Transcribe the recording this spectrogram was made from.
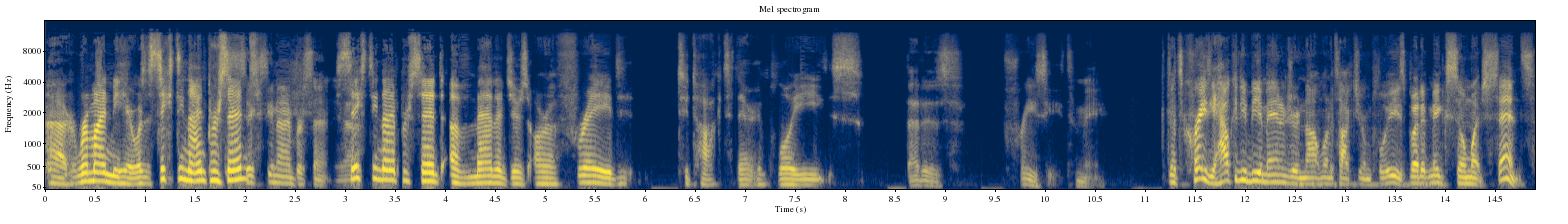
Uh, remind me here. Was it 69% 69% yeah. 69% of managers are afraid to talk to their employees. that is crazy to me that's crazy how can you be a manager and not want to talk to your employees but it makes so much sense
